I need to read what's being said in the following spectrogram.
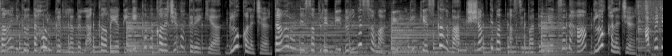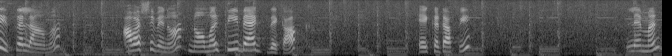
සායනිකව තහවුරු කරන ලද ලංකාවේ ඇති එකම කොලජන් අතිරේකය ගලෝ කොලජන්. තාරුණ්‍ය සපරි දිදුලන සමත් නිරෝගී කෙස් කලබක් ශක්තිමත් අස්සි පද්ධතියක් සඳහා ගලෝ කොලජන්. අපිට ඉස්සල්ලාම අවශ්‍ය වෙනවා නෝමල් ටී බෑග්ස් දෙකක්. ඒකට අපි ලෙමන්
